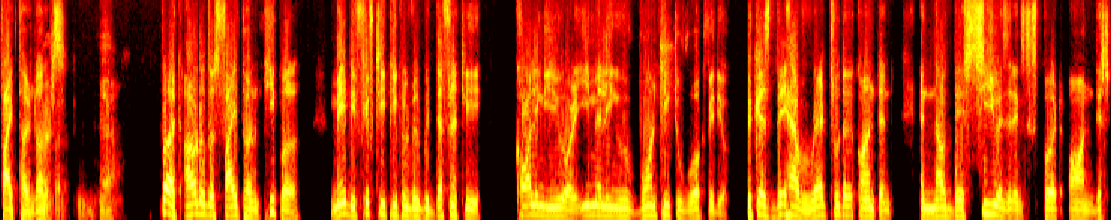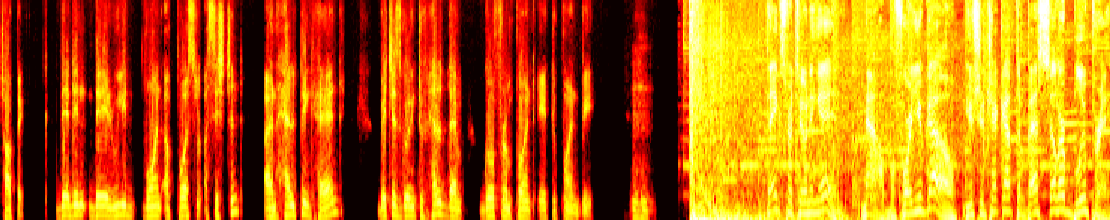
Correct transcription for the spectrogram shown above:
five thousand dollars. Yeah. But out of those five thousand people maybe 50 people will be definitely calling you or emailing you wanting to work with you because they have read through the content and now they see you as an expert on this topic. They didn't they really want a personal assistant and helping hand which is going to help them go from point a to point b. Mm-hmm. Thanks for tuning in. Now, before you go, you should check out the Bestseller Blueprint.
